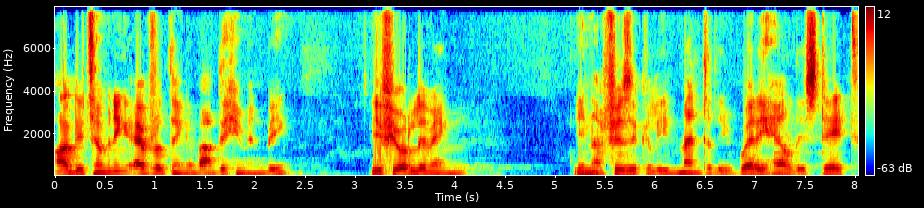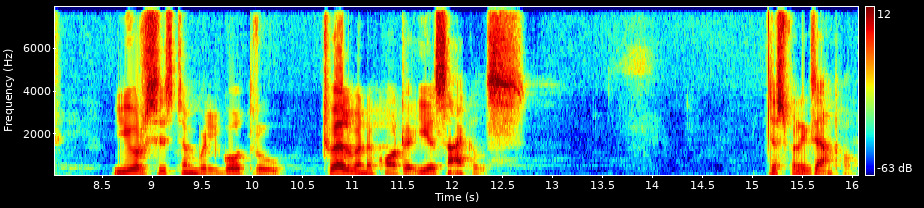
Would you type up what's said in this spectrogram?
are determining everything about the human being. If you're living in a physically, mentally very healthy state, your system will go through twelve and a quarter year cycles. Just for example,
